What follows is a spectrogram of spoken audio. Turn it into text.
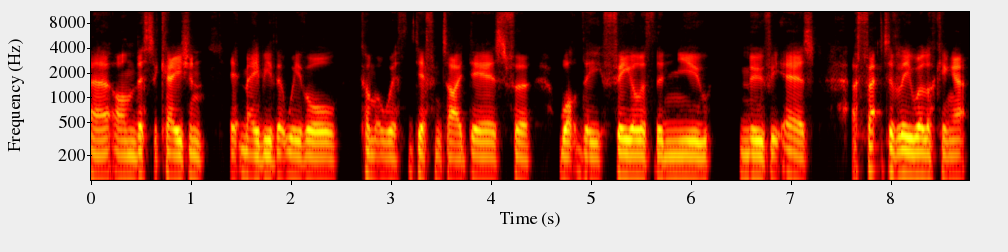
Uh, on this occasion, it may be that we've all come up with different ideas for what the feel of the new movie is. Effectively, we're looking at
